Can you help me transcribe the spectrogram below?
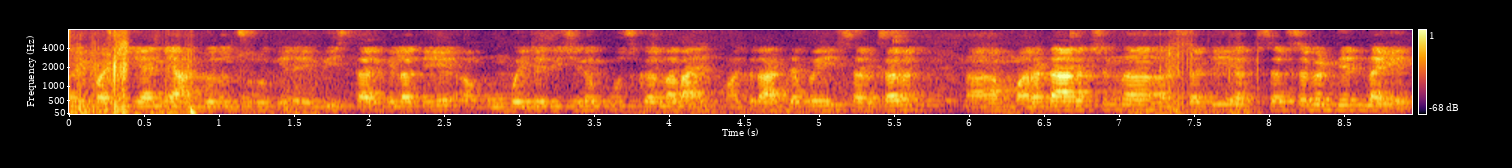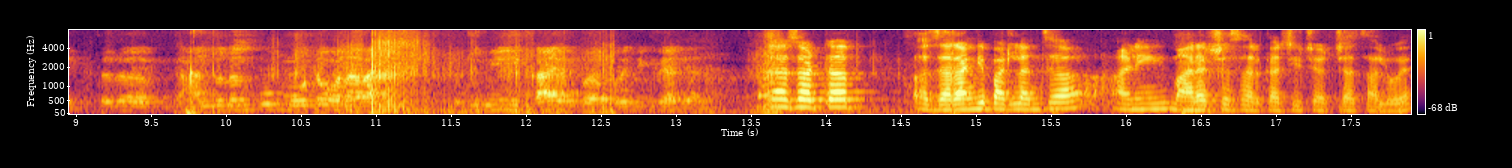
पाटील यांनी आंदोलन सुरू केले. वीस तारखेला ते मुंबईच्या दिशेनं कूच करणार आहेत. मात्र अद्यापही सरकार मराठा आरक्षणासाठी सरसकट देत नाही तर आंदोलन खूप मोठं होणार आहे. तुम्ही काय प्रतिक्रिया द्याल? मला असं वाटतं जरांगे पाटलांचं आणि महाराष्ट्र सरकारची चर्चा चालू आहे.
